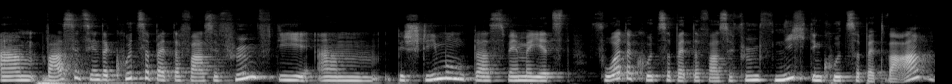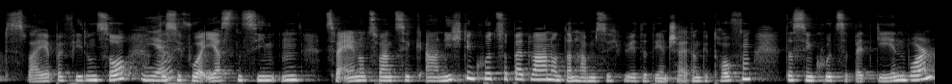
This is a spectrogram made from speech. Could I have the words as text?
Ähm, was jetzt in der Kurzarbeiterphase 5 die ähm, Bestimmung, dass wenn man jetzt vor der Kurzarbeit der Phase 5 nicht in Kurzarbeit war, das war ja bei vielen so, ja. dass sie vor 1.7.2021 äh, nicht in Kurzarbeit waren und dann haben sich wieder die Entscheidung getroffen, dass sie in Kurzarbeit gehen wollen.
